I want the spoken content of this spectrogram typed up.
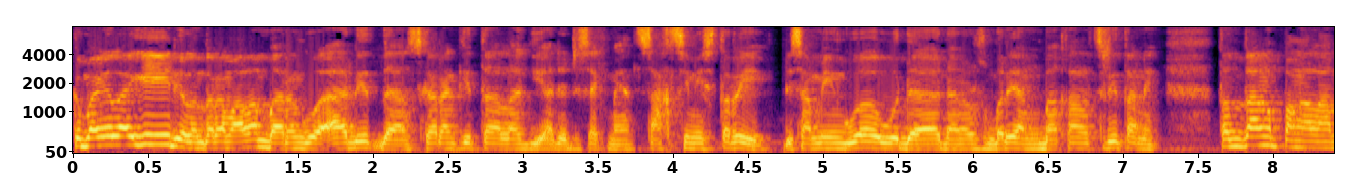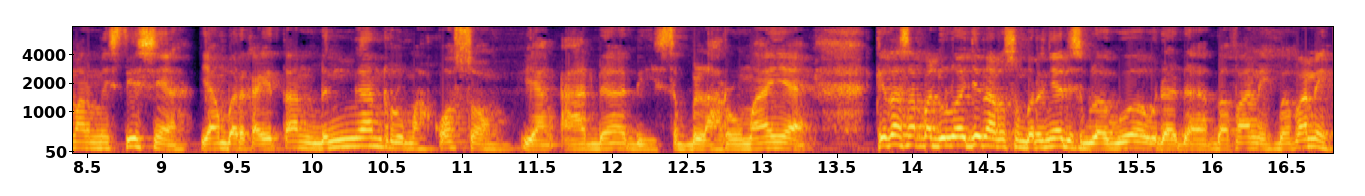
Kembali lagi di Lentera Malam bareng gue Adit dan sekarang kita lagi ada di segmen Saksi Misteri. Di samping gue udah ada narasumber yang bakal cerita nih tentang pengalaman mistisnya yang berkaitan dengan rumah kosong yang ada di sebelah rumahnya. Kita sapa dulu aja narasumbernya di sebelah gue udah ada Mbak Fani. Mbak Fani,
